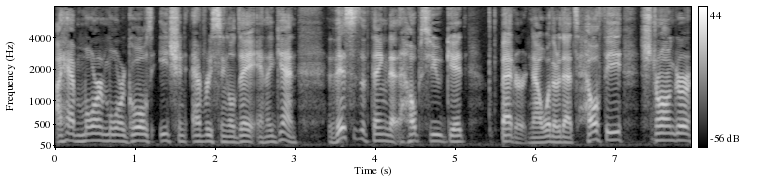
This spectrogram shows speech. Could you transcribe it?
I have more and more goals each and every single day. And again, this is the thing that helps you get better. Now, whether that's healthy, stronger,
